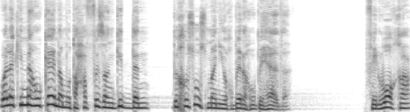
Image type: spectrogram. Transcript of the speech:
ولكنه كان متحفظا جدا بخصوص من يخبره بهذا. في الواقع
